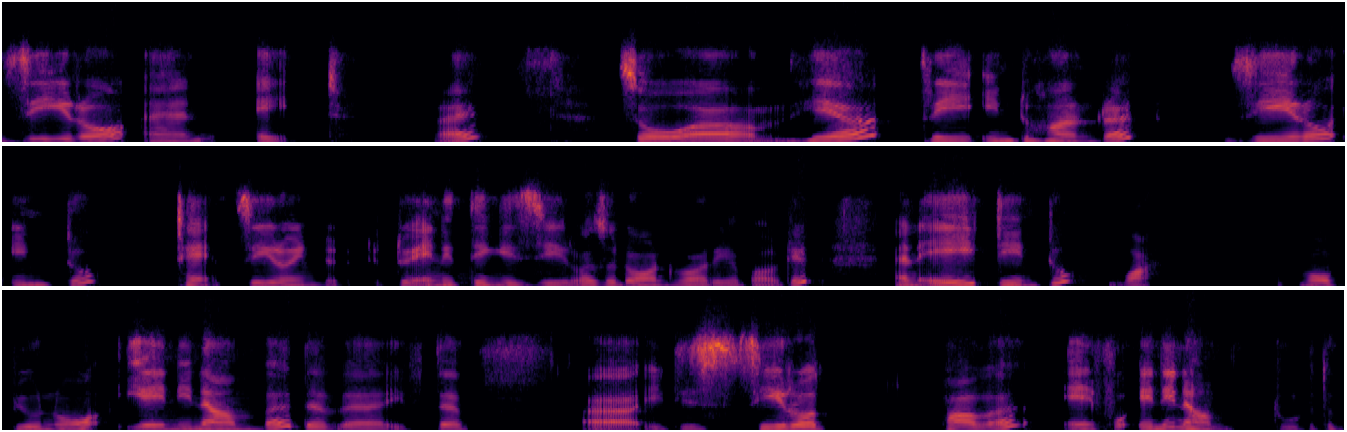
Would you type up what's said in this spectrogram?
0, and 8, right? So um, here 3 into 100, 0 into 10. 0 into anything is 0, so don't worry about it. And 8 into 1. Hope you know any number, the if the uh, it is 0 power eh, for any number 2 to the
